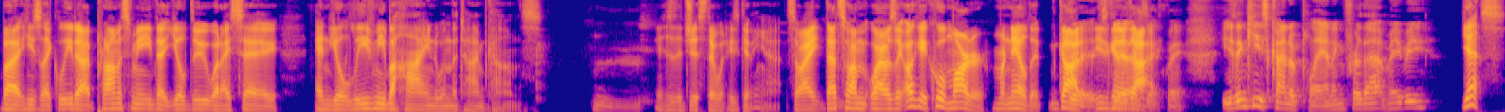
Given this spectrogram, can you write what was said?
But he's like, Lyta, promise me that you'll do what I say and you'll leave me behind when the time comes. Hmm. Is the gist of what he's getting at. So I that's why, why I was like, okay, cool, martyr, nailed it, got it. He's gonna Yeah, die. Exactly. You think he's kind of planning for that? Maybe. Yes.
